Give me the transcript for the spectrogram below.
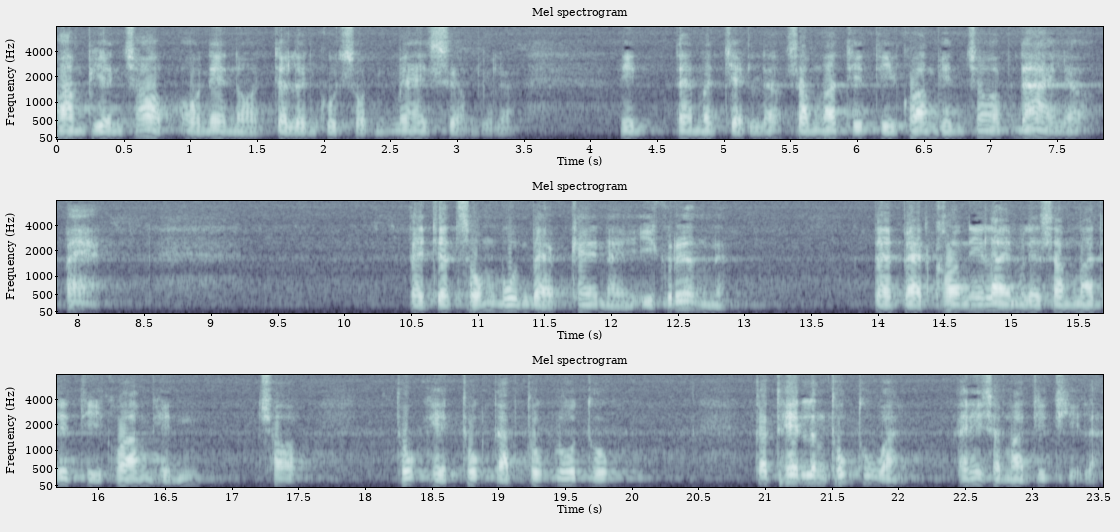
ความเพียรชอบโอ้แน่นอน เจริญกุศลไม่ให้เสื่อมอยู่แล้ว นี่แต่มาเจ็ดแล้วสมาธิที่ความเห็นชอบได้แล้วแปดแต่จะสมบูรณ์แบบแค่ไหนอีกเรื่องหนึ่งแต่แปดข้อนี้ไล่มาเลยสมาธิที่ความเห็นชอบ ทุกเหตุทุกดับทุกรู้ทุกก็เทศเรื่องทุกทุกวัน อันนี้สมาธิถีละ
